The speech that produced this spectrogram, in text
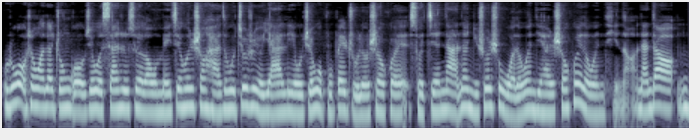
如果我生活在中国，我觉得我三十岁了，我没结婚生孩子，我就是有压力。我觉得我不被主流社会所接纳，那你说是我的问题还是社会的问题呢？难道你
